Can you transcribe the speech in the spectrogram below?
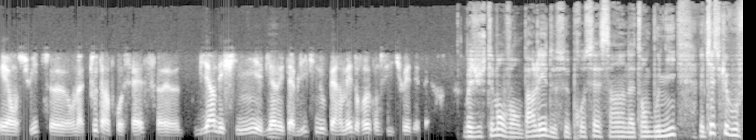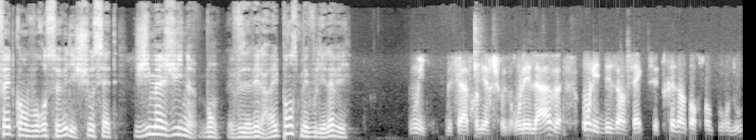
Et ensuite, euh, on a tout un process euh, bien défini et bien établi qui nous permet de reconstituer des paires. ben Justement, on va en parler de ce process, hein, Nathan Bouni. Qu'est-ce que vous faites quand vous recevez des chaussettes? J'imagine, bon, vous avez la réponse, mais vous les lavez. Oui, c'est la première chose. On les lave, on les désinfecte, c'est très important pour nous.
